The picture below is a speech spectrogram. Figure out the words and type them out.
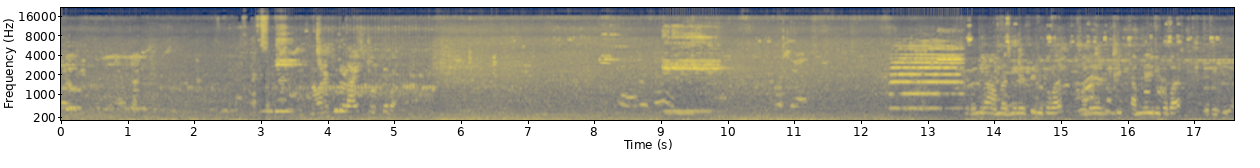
তো? অনেকগুলো করতে পারে। আমরা চলে এসেছি নিকোবার আমাদের ঠিক সামনেই নিকোবার দেখেছি না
